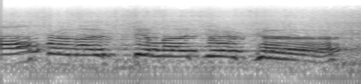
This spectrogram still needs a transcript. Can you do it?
from Osceola, Georgia.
